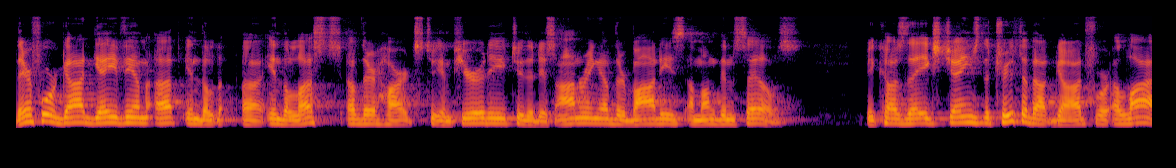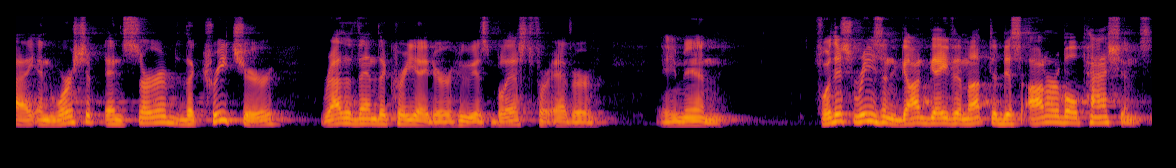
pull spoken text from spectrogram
Therefore, God gave them up in the, uh, in the lusts of their hearts to impurity, to the dishonoring of their bodies among themselves, because they exchanged the truth about God for a lie and worshiped and served the creature rather than the Creator, who is blessed forever. Amen. For this reason, God gave them up to dishonorable passions.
